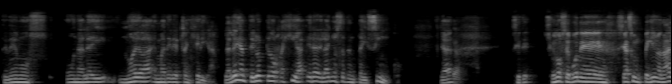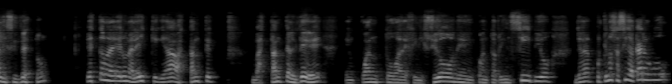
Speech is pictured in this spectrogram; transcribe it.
tenemos una ley nueva en materia de extranjería. La ley anterior que nos regía era del año 75. ¿ya? Si, si, uno se pone, se hace un pequeño análisis de esto, esta era una ley que quedaba bastante, bastante al debe en cuanto a definiciones, en cuanto a principios, ¿ya? porque no se hacía cargo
